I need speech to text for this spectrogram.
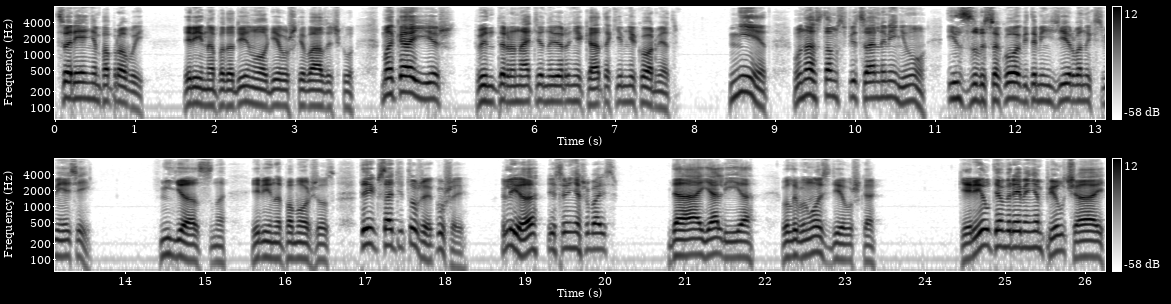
С вареньем попробуй. Ирина пододвинула девушке вазочку. — Макай ешь. В интернате наверняка таким не кормят. — Нет, у нас там специальное меню из высоко витаминизированных смесей. — Ясно. Ирина поморщилась. — Ты, кстати, тоже кушай. Лия, если не ошибаюсь. — Да, я Лия, — улыбнулась девушка. Кирилл тем временем пил чай,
